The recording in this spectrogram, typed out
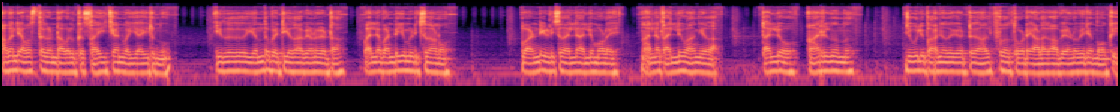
അവന്റെ അവസ്ഥ കണ്ട് അവൾക്ക് സഹിക്കാൻ വയ്യായിരുന്നു. ഇത് എന്ത് പറ്റിയതാ വേണു കേട്ടാ വല്ല വണ്ടിയും ഇടിച്ചതാണോ? വണ്ടി ഇടിച്ചതല്ല അല്ലുമോളെ. നല്ല തല്ല് വാങ്ങിയതാ. തല്ലോ ആരിൽ നിന്ന്? ജൂലി പറഞ്ഞത് കേട്ട് അത്ഭുതത്തോടെ അളക വേണുവിനെ നോക്കി.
